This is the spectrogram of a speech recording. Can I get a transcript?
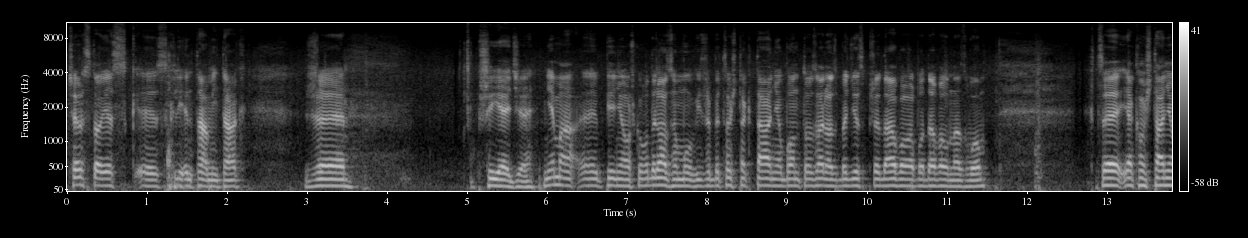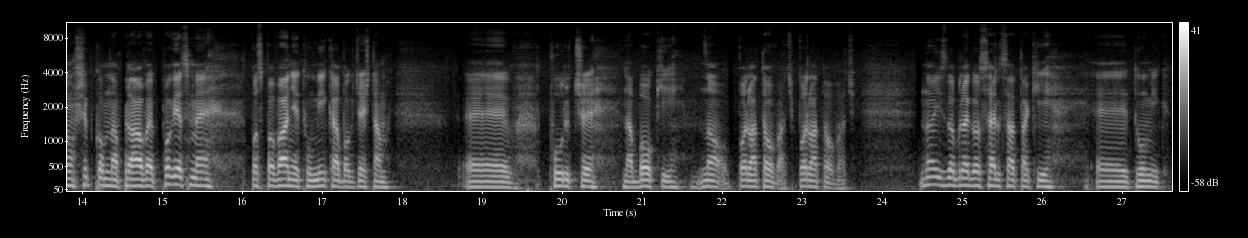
często jest z- z klientami tak, że przyjedzie, nie ma e, pieniążków, od razu mówi, żeby coś tak tanio, bo on to zaraz będzie sprzedawał albo dawał na złom. Chce jakąś tanią, szybką naprawę, powiedzmy pospawanie tłumika, bo gdzieś tam e, purczy na boki, no poratować, poratować. No i z dobrego serca taki e, tłumik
